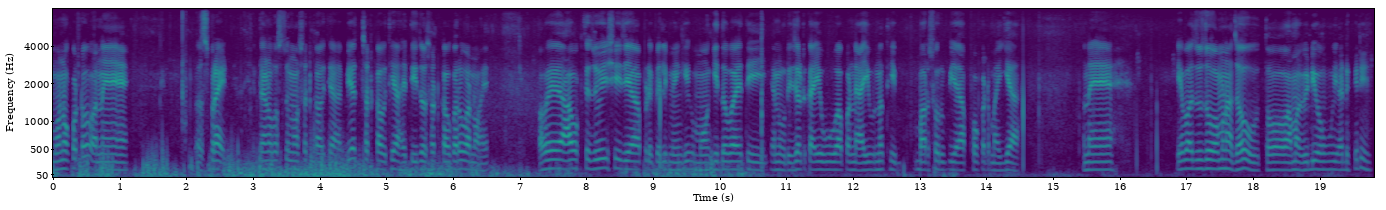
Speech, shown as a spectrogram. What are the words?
મોનોકોટો અને સ્પ્રાઇટ. ત્રણ વસ્તુનો છંટકાવ થયા, બે જ છંટકાવ થયા છે, ત્રીજો છંટકાવ કરવાનો છે. હવે આ વખતે જોઈએ છીએ જે આપણે પેલી મહેંગી મોંઘી દવા હતી, એનું રિઝલ્ટ કાંઈ એવું આપણને આવ્યું નથી. બારસો રૂપિયા ફોકટમાં ગયા. અને એ બાજુ જો હમણાં જાઉં, તો આમાં વીડિયો હું એડ કરીશ.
